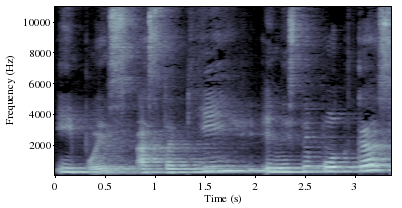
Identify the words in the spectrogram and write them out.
y pues hasta aquí en este podcast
